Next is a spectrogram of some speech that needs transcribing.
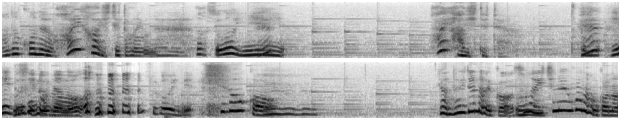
あの子ねハイハイしてたんよね。あすごいね。ハイハイしてて。え？え？ーどうして脱いだの すごいね。違うか、いうんや脱いでないか、その1年後なんかな。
